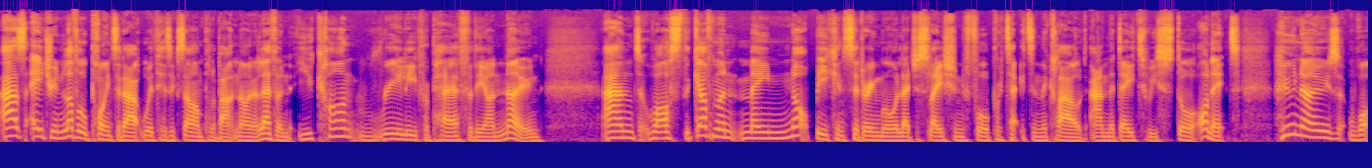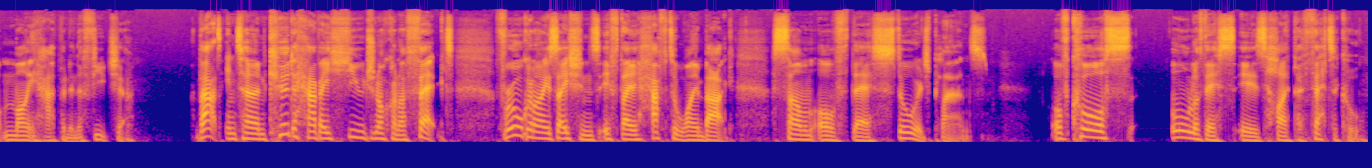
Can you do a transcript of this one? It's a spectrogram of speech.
As Adrian Lovell pointed out with his example about 9 11, you can't really prepare for the unknown. And whilst the government may not be considering more legislation for protecting the cloud and the data we store on it, who knows what might happen in the future? That, in turn, could have a huge knock on effect for organisations if they have to wind back some of their storage plans. Of course, all of this is hypothetical.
